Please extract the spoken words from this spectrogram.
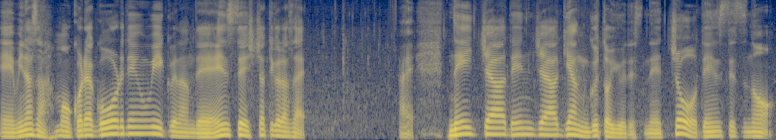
え、皆さんもうこれはゴールデンウィークなんで遠征しちゃってください。はい、ネイチャーデンジャーギャングというですね超伝説の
